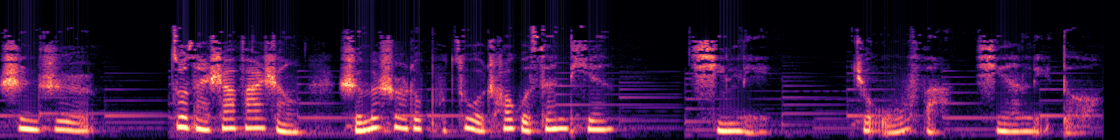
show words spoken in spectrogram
甚至坐在沙发上什么事儿都不做超过三天，心里就无法心安理得。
